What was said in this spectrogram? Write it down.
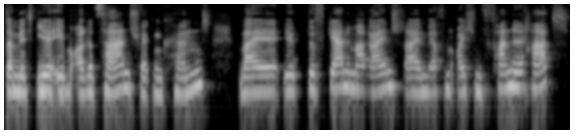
damit ihr eben eure Zahlen tracken könnt, weil ihr dürft gerne mal reinschreiben, wer von euch einen Funnel hat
